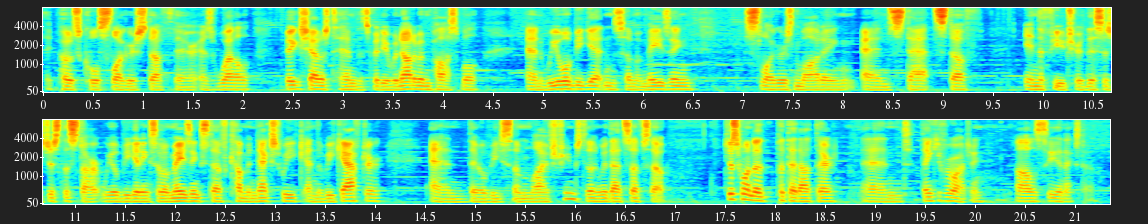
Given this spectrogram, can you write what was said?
They post cool Slugger stuff there as well. Big shout outs to him. This video would not have been possible. And we will be getting some amazing sluggers modding and stat stuff in the future. This is just the start. We'll be getting some amazing stuff coming next week and the week after, and there will be some live streams dealing with that stuff. So just wanted to put that out there, and thank you for watching. I'll see you next time.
